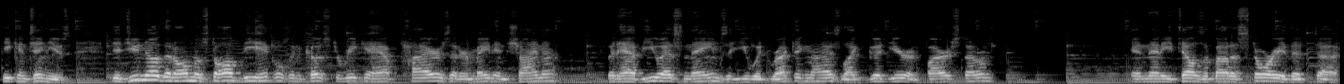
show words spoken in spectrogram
He continues Did you know that almost all vehicles in Costa Rica have tires that are made in China, but have U.S. names that you would recognize, like Goodyear and Firestone? And then he tells about a story that. Uh,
